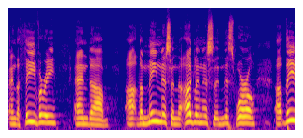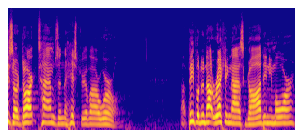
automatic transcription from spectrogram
and the thievery and um, uh, the meanness and the ugliness in this world. Uh, these are dark times in the history of our world. Uh, people do not recognize God anymore.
